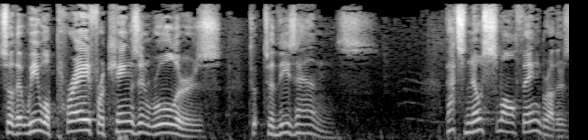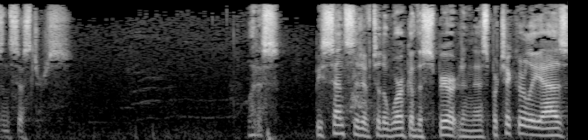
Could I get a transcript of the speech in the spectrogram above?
so that we will pray for kings and rulers to, to these ends. That's no small thing, brothers and sisters. Let us be sensitive to the work of the Spirit in this, particularly as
